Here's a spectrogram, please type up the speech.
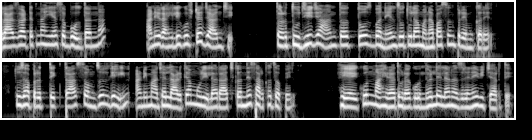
लाज वाटत नाही असं बोलताना आणि राहिली गोष्ट जानची तर तुझी जान तर तोच बनेल जो तुला मनापासून प्रेम करेल. तुझा प्रत्येक त्रास समजून घेईन आणि माझ्या लाडक्या मुलीला राजकन्येसारखं जपेल. हे ऐकून माहिरा थोड्या गोंधळलेल्या नजरेने विचारते.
